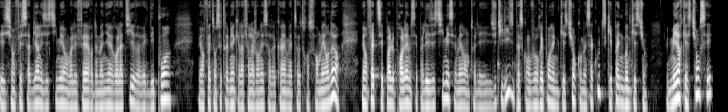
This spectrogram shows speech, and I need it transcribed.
Et si on fait ça bien, les estimer, on va les faire de manière relative avec des points. Mais en fait, on sait très bien qu'à la fin de la journée, ça va quand même être transformé en heures. Mais en fait, c'est pas le problème, c'est pas les estimer, c'est la manière dont on les utilise parce qu'on veut répondre à une question combien ça coûte, ce qui n'est pas une bonne question. Une meilleure question, c'est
